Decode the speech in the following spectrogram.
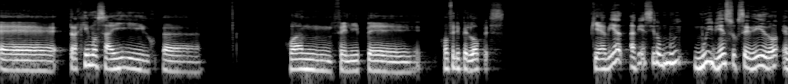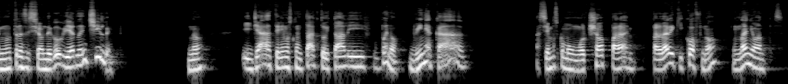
Eh, trajimos ahí uh, Juan Felipe, Juan Felipe López, que había, había sido muy, muy bien sucedido en una transición de gobierno en Chile, ¿no? Y ya teníamos contacto y tal, y bueno, vine acá, hacíamos como un workshop para, para dar el kickoff, ¿no? Un año antes.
